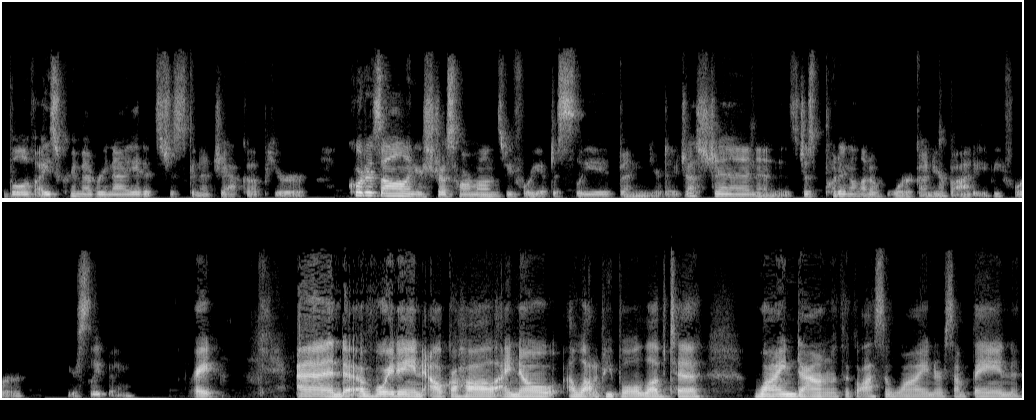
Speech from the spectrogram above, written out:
a bowl of ice cream every night, it's just going to jack up your cortisol and your stress hormones before you have to sleep and your digestion. And it's just putting a lot of work on your body before you're sleeping. Right. And avoiding alcohol. I know a lot of people love to wind down with a glass of wine or something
